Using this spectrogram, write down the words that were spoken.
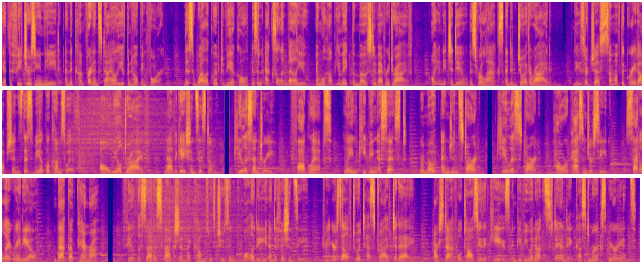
Get the features you need and the comfort and style you've been hoping for. This well-equipped vehicle is an excellent value and will help you make the most of every drive. All you need to do is relax and enjoy the ride. These are just some of the great options this vehicle comes with. All-wheel drive, navigation system, keyless entry, fog lamps, lane keeping assist, remote engine start, keyless start, power passenger seat, satellite radio, backup camera. Feel the satisfaction that comes with choosing quality and efficiency. Treat yourself to a test drive today. Our staff will toss you the keys and give you an outstanding customer experience.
